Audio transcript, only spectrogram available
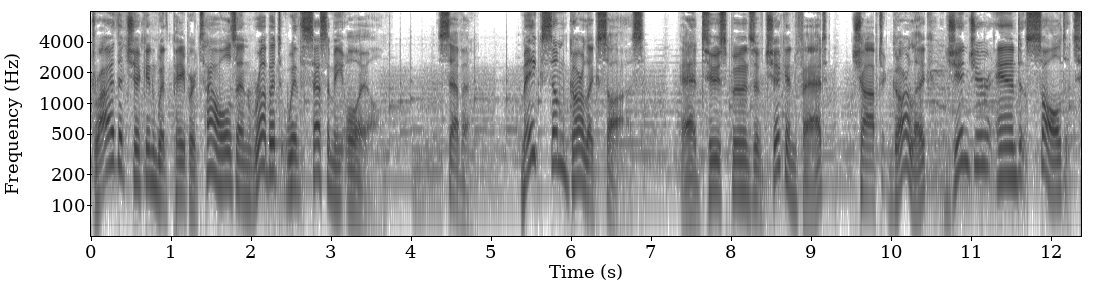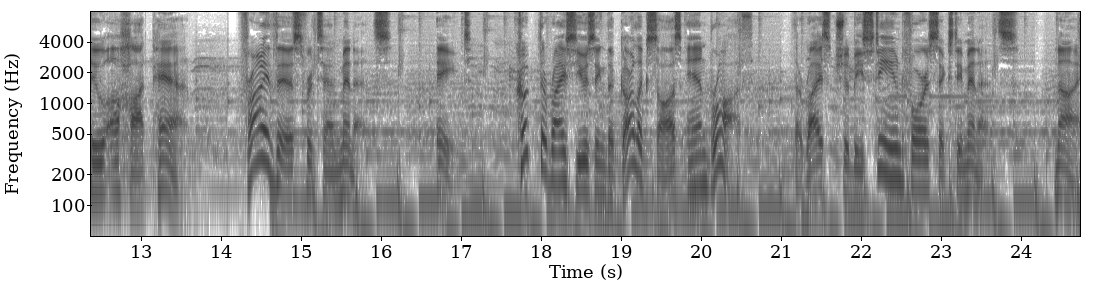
Dry the chicken with paper towels and rub it with sesame oil. 7. Make some garlic sauce. Add 2 spoons of chicken fat, chopped garlic, ginger, and salt to a hot pan. Fry this for 10 minutes. 8. Cook the rice using the garlic sauce and broth. The rice should be steamed for 60 minutes. 9.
